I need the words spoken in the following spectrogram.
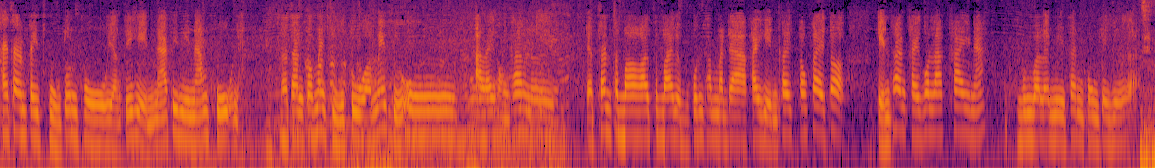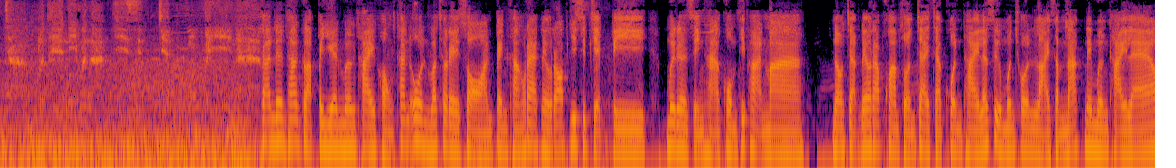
ให้ท่านไปปลูต้นโพอย่างที่เห็นนะที่มีน้ำพุเนี่ยแล้วท่านก็ไม่ถือตัวไม่ถือองค์อะไรของท่านเลยแต่ท่านสบายสบายแบบคนธรรมดาใครเห็นใครเข้าใกล้ก็ เห็นท่านใครก็รักใครนะ บุญบารมีท่านคงจะเยอะอะการเดินทางกลับไปเยือนเมืองไทยของท่านอ้นวัชเรศรเป็นครั้งแรกในรอบ 27 ปี เมื่อเดือนสิงหาคมที่ผ่านมา นอกจากได้รับความสนใจจากคนไทยและสื่อมวลชนหลายสำนักในเมืองไทยแล้ว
